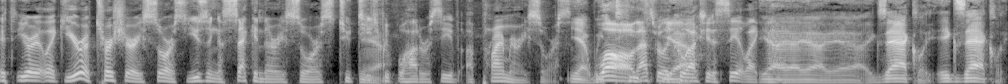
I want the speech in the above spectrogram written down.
It's you're like you're a tertiary source using a secondary source to teach Yeah. people how to receive a primary source. Yeah, Whoa, teach- that's really cool actually to see it like Yeah, that. yeah, yeah, yeah. Exactly, exactly.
